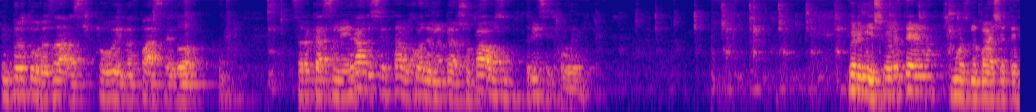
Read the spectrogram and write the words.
Температура зараз повинна впасти до 47 градусів та виходимо на першу паузу 30 хвилин. Перемішую ретельно, можна бачити,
